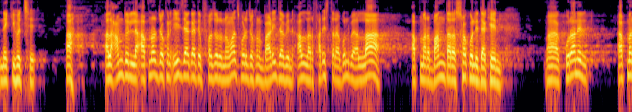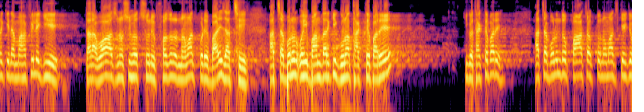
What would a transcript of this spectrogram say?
নেকি হচ্ছে। আহ, আলহামদুলিল্লাহ, আপনার যখন এই জায়গাতে ফজর নামাজ পড়ে যখন বাড়ি যাবেন, আল্লাহর ফারিস্তারা বলবে, আল্লাহ, আপনার বান্দারা সকলে দেখেন কোরআনের আপনার কিনা মাহফিলে গিয়ে তারা ওয়াজ, নসিহত শুনে ফজর নামাজ পড়ে বাড়ি যাচ্ছে। আচ্ছা বলুন, ওই বান্দার কি গুণা থাকতে পারে? কি থাকতে পারে? আচ্ছা বলুন তো, পাঁচ অক্ত নমাজ কে কে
